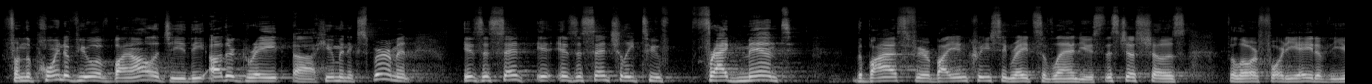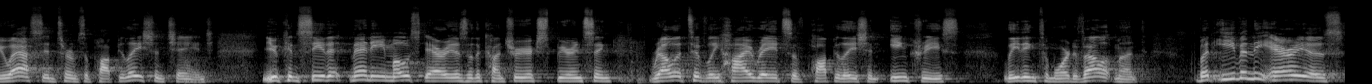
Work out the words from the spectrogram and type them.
from the point of view of biology, the other great uh, human experiment is, is essentially to fragment the biosphere by increasing rates of land use. This just shows the lower 48 of the US in terms of population change, you can see that many, most areas of the country are experiencing relatively high rates of population increase, leading to more development. But even the areas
